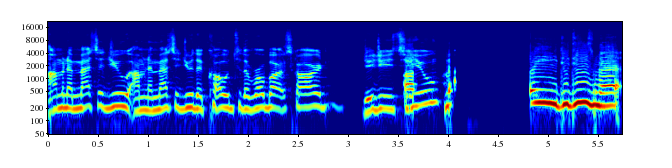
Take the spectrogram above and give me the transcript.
I'm gonna message you. I'm gonna message you the code to the Robux card. GG's to you. Hey, GG's, man.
